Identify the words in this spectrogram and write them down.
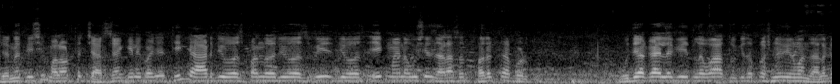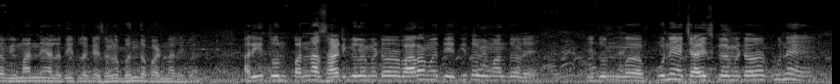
जनतेशी मला वाटतं चर्चा केली पाहिजे. ठीक आहे आठ दिवस पंधरा दिवस वीस दिवस एक महिना उशीर झाला असं फरक काय पडतो? उद्या काय लगे इथलं वाहतुकीचा प्रश्न निर्माण झाला का? विमान नाही आलं तर इथलं काय सगळं बंद पडणार आहे का? अरे इथून पन्नास साठ किलोमीटरवर बारामती आहे तिथं विमानतळ आहे. इथून पुणे चाळीस किलोमीटरवर पुणे आहे.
